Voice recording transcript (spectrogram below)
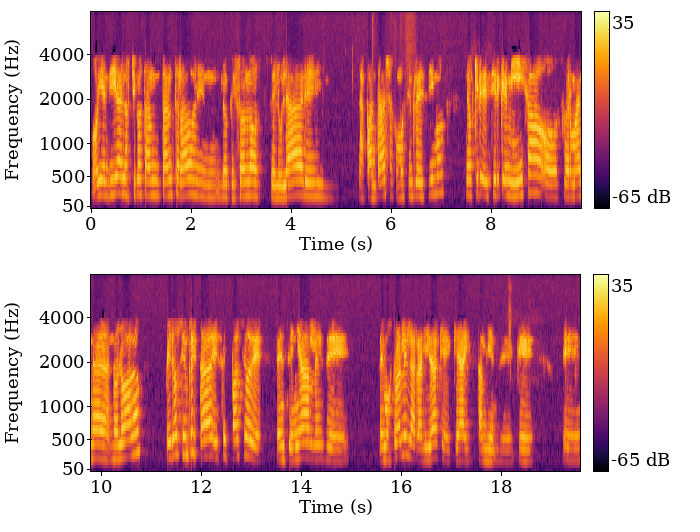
hoy en día los chicos están tan cerrados en lo que son los celulares y las pantallas, como siempre decimos. No quiere decir que mi hija o su hermana no lo hagan, pero siempre está ese espacio de enseñarles, de, demostrarles la realidad que, que hay también, de que eh,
